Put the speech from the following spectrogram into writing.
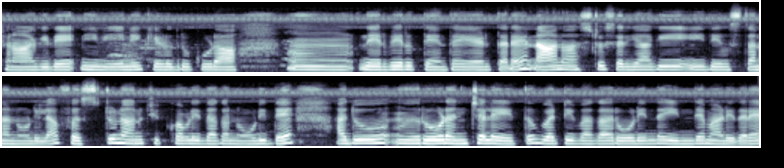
ಚೆನ್ನಾಗಿದೆ. ನೀವು ಏನೇ ಕೇಳಿದ್ರು ಕೂಡ ನೆರವೇರುತ್ತೆ ಅಂತ ಹೇಳ್ತಾರೆ. ನಾನು ಅಷ್ಟು ಸರಿಯಾಗಿ ಈ ದೇವಸ್ಥಾನ ನೋಡಿಲ್ಲ. ಫಸ್ಟು ನಾನು ಚಿಕ್ಕವಳಿದ್ದಾಗ ನೋಡಿದ್ದೆ. ಅದು ರೋಡ್ ಅಂಚಲ್ಲೇ ಇತ್ತು. ಬಟ್ ಇವಾಗ ರೋಡಿಂದ ಹಿಂದೆ ಮಾಡಿದ್ದಾರೆ.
